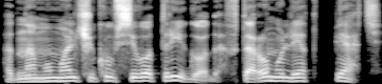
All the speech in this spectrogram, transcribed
Одному мальчику всего три года, второму лет пять.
